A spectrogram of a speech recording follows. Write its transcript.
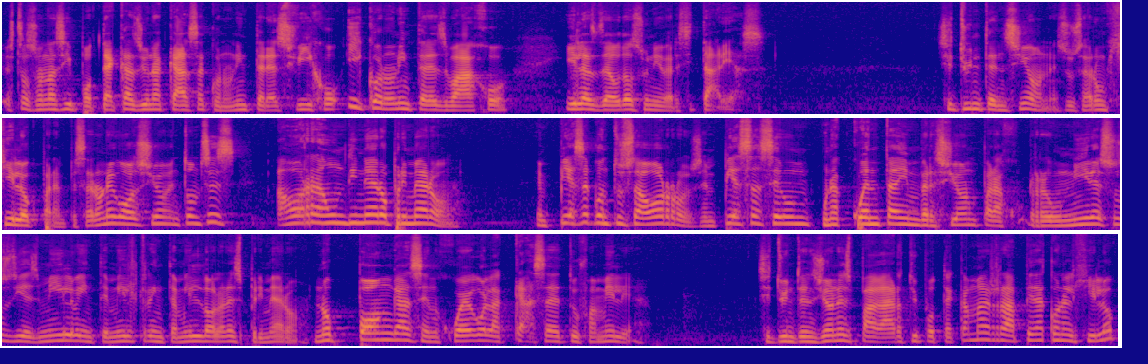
estas son las hipotecas de una casa con un interés fijo y con un interés bajo y las deudas universitarias. Si tu intención es usar un HELOC para empezar un negocio, entonces ahorra un dinero primero. Empieza con tus ahorros, empieza a hacer una cuenta de inversión para reunir esos 10 mil, 20 mil, 30 mil dólares primero. No pongas en juego la casa de tu familia. Si tu intención es pagar tu hipoteca más rápida con el HELOC,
